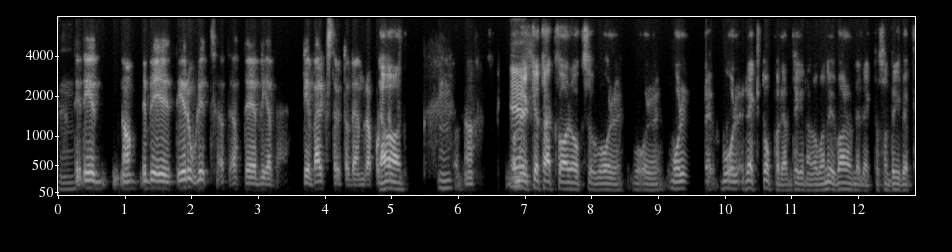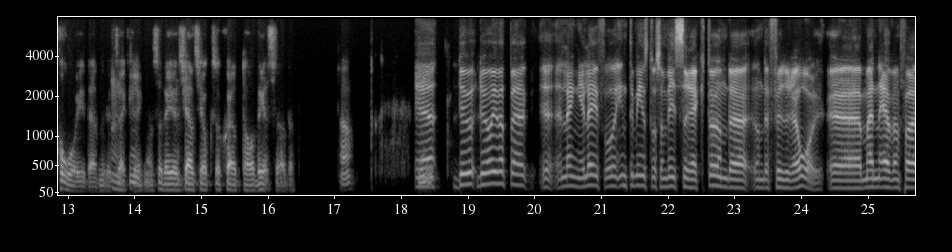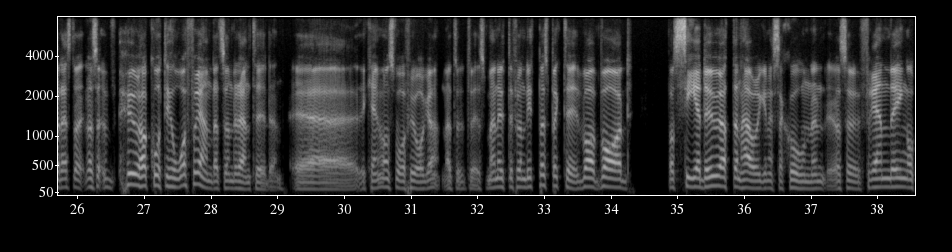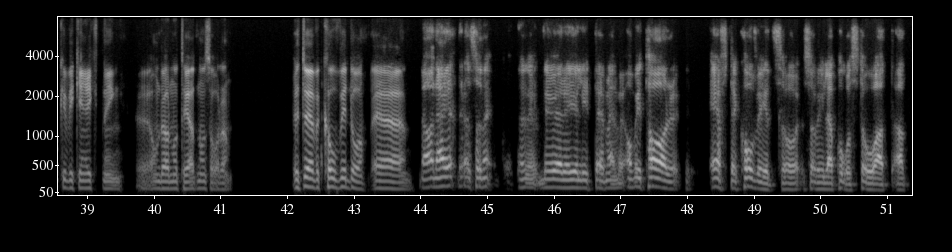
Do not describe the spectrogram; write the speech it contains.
Mm. Det, det, ja, det, blir, det är roligt att, att det blev, blev verkstad av den rapporten. Ja. Mm. ja. Och mycket tack vare också vår, vår, vår, vår rektor på den tiden och vår nuvarande rektor som driver på i den mm. utvecklingen. Mm. Så det känns ju också skönt att ha det stödet. Ja. Mm. Du, du har ju varit med eh, länge Leif och inte minst då som vice rektor under, under fyra år. Eh, men även före dess. Alltså, hur har KTH förändrats under den tiden? Eh, det kan ju vara en svår fråga naturligtvis. Men utifrån ditt perspektiv, vad, vad, vad ser du att den här organisationen, alltså förändring och i vilken riktning, eh, om du har noterat någon sådan? Utöver covid då? Eh... Ja, nej, alltså, nu är det ju lite, men om vi tar efter covid så, så vill jag påstå att, att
